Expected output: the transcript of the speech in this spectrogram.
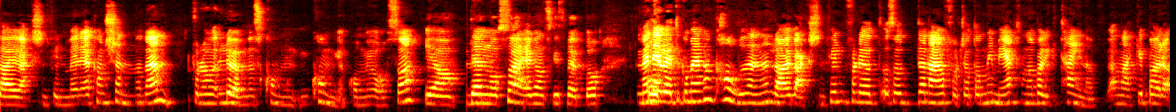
live action-filmer. Jeg kan skjønne den, for 'Løvenes konge', konge kommer jo også. Ja, Den også er jeg ganske spent på. Men jeg vet ikke om jeg kan kalle den en live action-film. For altså, den er jo fortsatt animert. Han er bare ikke tegna Han er ikke bare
